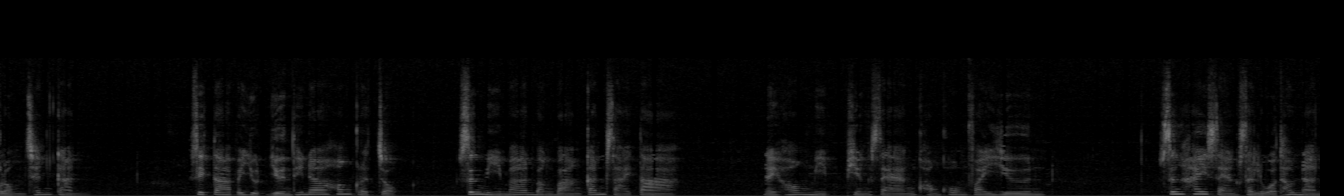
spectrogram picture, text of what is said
กลมเช่นกันสิตาไปหยุดยืนที่หน้าห้องกระจก ซึ่งมีม่านบางๆ กั้นสายตา ในห้องมีเพียงแสงของโคมไฟยืน ซึ่งให้แสงสลัวเท่านั้น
